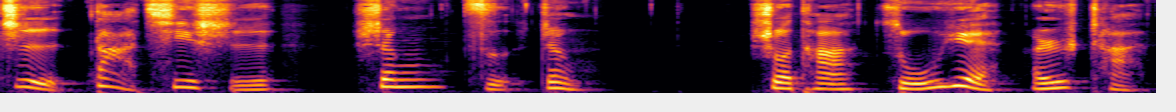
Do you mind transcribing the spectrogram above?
至大七时生子正。说她足月而产，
